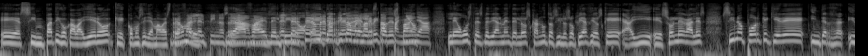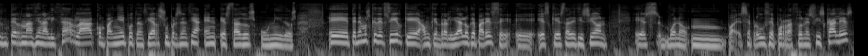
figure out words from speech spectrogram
eh, simpático caballero, que ¿cómo se llamaba este Rafael hombre? del Pino se Rafael llama. del El Pino, tercer hombre más rico hombre del más rico de España, le guste especialmente los canutos y los opiáceos que allí eh, son legales, sino porque quiere inter- internacionalizar la compañía y potenciar su presencia en Estados Unidos. Eh, tenemos que decir que, aunque en realidad lo lo que parece eh, es que esta decisión es bueno mm, se produce por razones fiscales,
